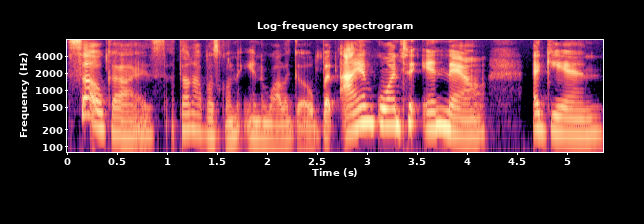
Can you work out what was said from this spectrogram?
So, guys, I thought I was going to end a while ago, but I am going to end now. Again,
